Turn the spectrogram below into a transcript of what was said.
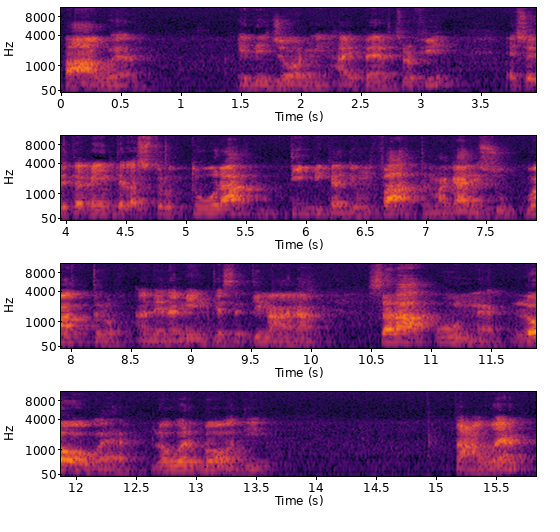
power e dei giorni hypertrophy e solitamente la struttura tipica di un FAT magari su 4 allenamenti a settimana. Sarà un lower, lower body power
